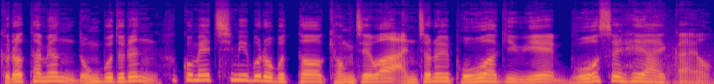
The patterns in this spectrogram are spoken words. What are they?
그렇다면 농부들은 흑곰의 침입으로부터 경제와 안전을 보호하기 위해 무엇을 해야 할까요?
